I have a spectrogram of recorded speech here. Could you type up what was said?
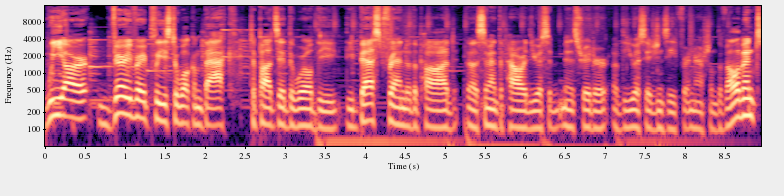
We are very, very pleased to welcome back to Pod Save the World the, the best friend of the pod, uh, Samantha Power, the U.S. Administrator of the U.S. Agency for International Development,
